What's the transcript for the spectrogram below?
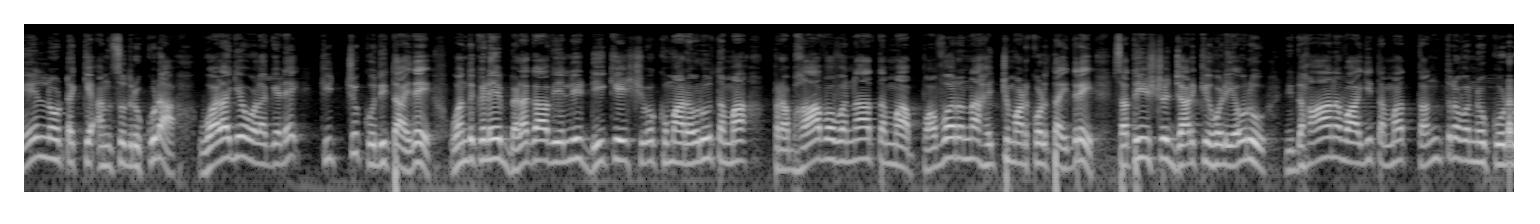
ಮೇಲ್ನೋಟಕ್ಕೆ ಅನಿಸಿದ್ರು ಕೂಡ ಒಳಗೆ ಒಳಗಡೆ ಕಿಚ್ಚು ಕುದಿತಾ ಇದೆ. ಒಂದು ಕಡೆ ಬೆಳಗಾವಿಯಲ್ಲಿ ಡಿ ಕೆ ಶಿವಕುಮಾರ್ ಅವರು ತಮ್ಮ ಪ್ರಭಾವವನ್ನು, ತಮ್ಮ ಪವರನ್ನು ಹೆಚ್ಚು ಮಾಡ್ಕೊಳ್ತಾ ಇದ್ದರೆ ಸತೀಶ್ ಜಾರಕಿಹೊಳಿ ಅವರು ನಿಧಾನವಾಗಿ ತಮ್ಮ ತಂತ್ರವನ್ನು ಕೂಡ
